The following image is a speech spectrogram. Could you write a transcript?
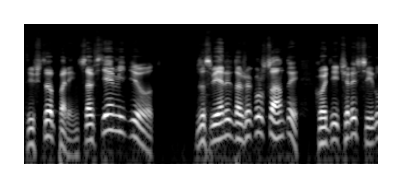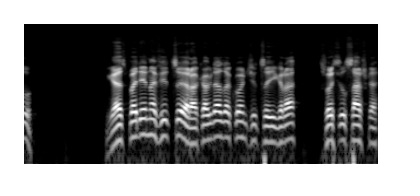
«Ты что, парень, совсем идиот?» Засмеялись даже курсанты, хоть и через силу. «Господин офицер, а когда закончится игра?» — спросил Сашка.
